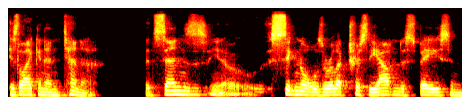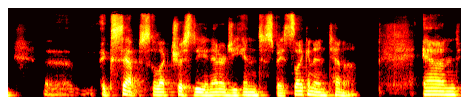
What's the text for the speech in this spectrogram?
is like an antenna that sends you know signals or electricity out into space and uh, accepts electricity and energy into space. It's like an antenna. And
